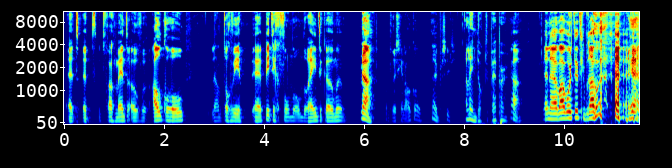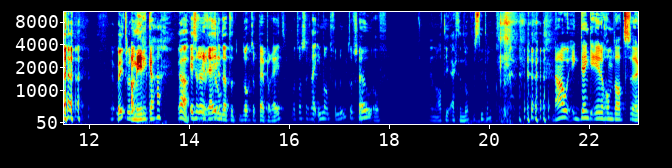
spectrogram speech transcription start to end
het, het, het fragment over alcohol dan toch weer eh, pittig vonden om doorheen te komen. Ja, Want er is geen alcohol. nee, precies. Alleen Dr. Pepper. Ja. En eh, waar wordt dit gebrouwen? Weten we dat? Amerika? Ja. Is er een reden dat het Dr. Pepper heet? Wat was er naar iemand vernoemd of zo? Of? En had hij echt een dokterstitel? Nou, ik denk eerder omdat eh,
